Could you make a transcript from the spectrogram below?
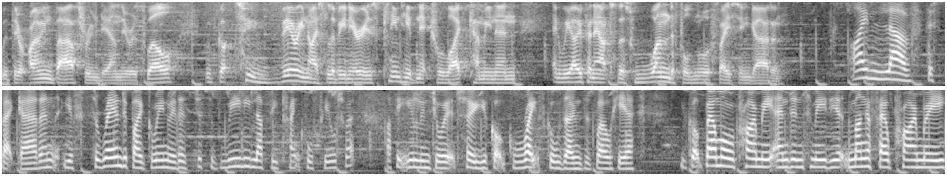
with their own bathroom down there as well. We've got two very nice living areas, plenty of natural light coming in and we open out to this wonderful north facing garden. I love this back garden. You're surrounded by greenery. There's just a really lovely tranquil feel to it. I think you'll enjoy it too. You've got great school zones as well here. You've got Balmoral Primary and Intermediate, Maungawhau Primary,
